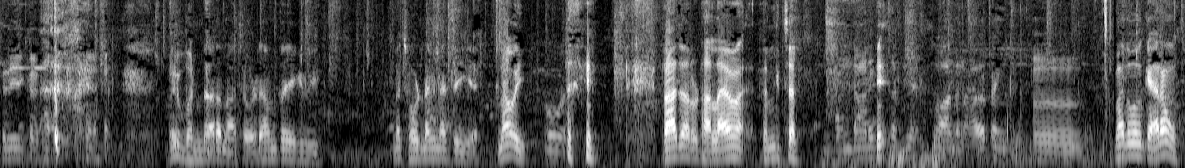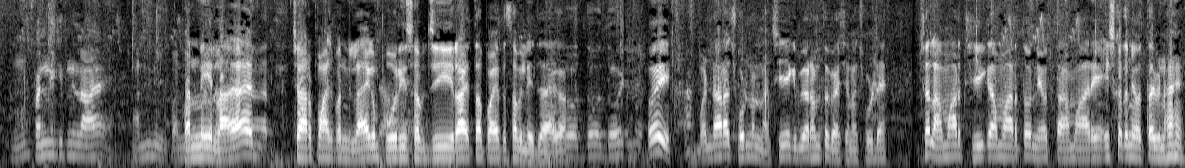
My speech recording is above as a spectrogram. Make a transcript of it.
फ्री का भाई भंडारा ना छोड़ हम तो एक भी। ना छोड़ना भी ना चाहिए। ना भाई? राजा और उठा लाया मैं चल। भंडारे की सब्ज़ी ऐसा स्वाद ना आयो कहीं। मैं तो वो कह रहा हूँ। पन्नी कितनी लाया है? पन्नी पन्नी। लाया है चार पाँच पन्नी लाएगा पूरी सब्ज़ी रायता पायता सब ले जाएगा। दो दो भंडारा छोड़ना ना चाहिए एक बार हम तो वैसे ना छोड़े। चल हमारा ठीक है हमारा तो न्योता हमारे इसका तो न्योता भी ना है।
